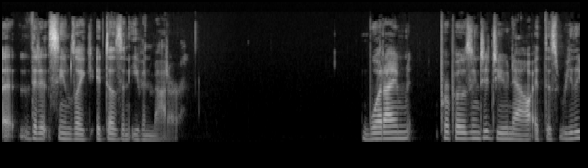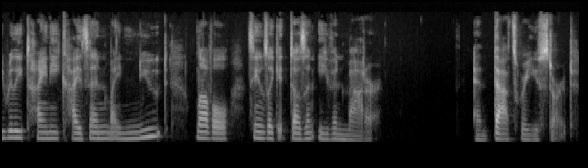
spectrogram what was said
uh, that it seems like it doesn't even matter. What I'm proposing to do now at this really, really tiny Kaizen, minute level seems like it doesn't even matter. And that's where you start.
